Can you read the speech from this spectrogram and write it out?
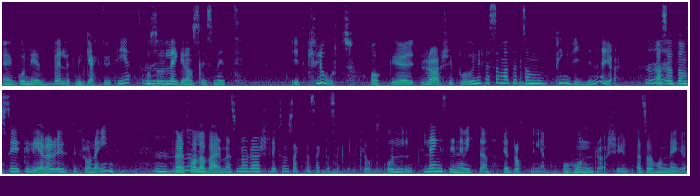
eh, går ner väldigt mycket aktivitet och Mm. så lägger de sig som i ett, i ett klot och eh, rör sig på ungefär samma sätt som pingviner gör. Mm. Alltså att de cirkulerar utifrån och in för att hålla värmen så de rör sig liksom sakta, sakta, sakta i ett klot. Och längst in i mitten är drottningen och hon rör sig alltså hon är ju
